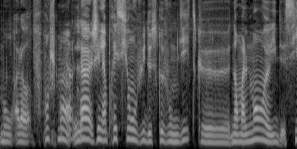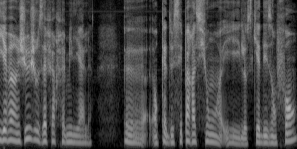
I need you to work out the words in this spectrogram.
Bon, alors franchement, là, j'ai l'impression, vu de ce que vous me dites, que normalement, euh, il- s'il y avait un juge aux affaires familiales, en cas de séparation et lorsqu'il y a des enfants.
